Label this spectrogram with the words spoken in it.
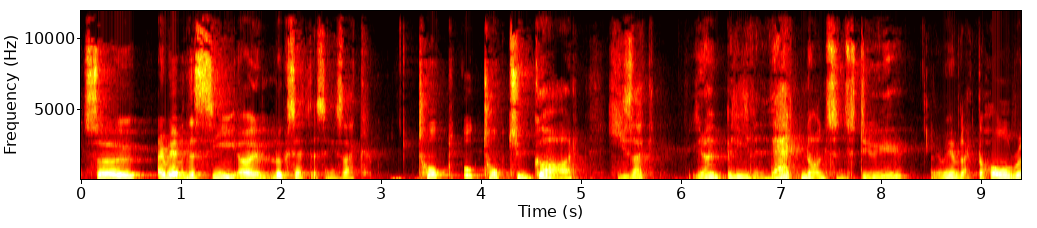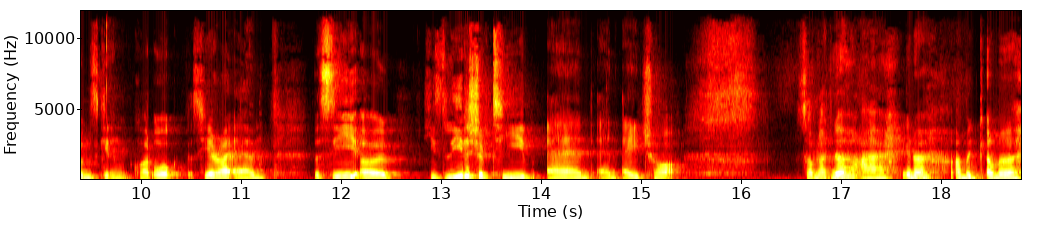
So I remember the CEO looks at this and he's like, talk talk to God. He's like, you don't believe in that nonsense, do you? And I remember like the whole room's getting quite awkward here I am, the CEO, his leadership team, and and HR. So I'm like, no, I, you know, I'm a, I'm a,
